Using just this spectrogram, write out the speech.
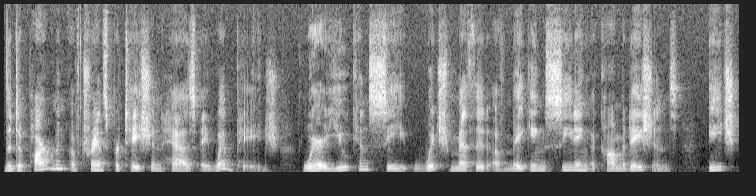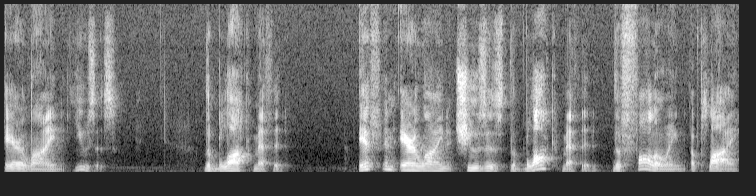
The Department of Transportation has a web page where you can see which method of making seating accommodations each airline uses the block method. If an airline chooses the block method, the following apply.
